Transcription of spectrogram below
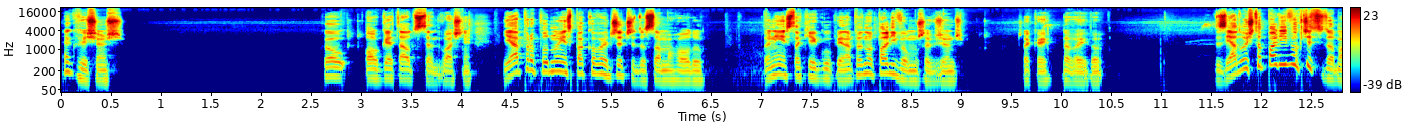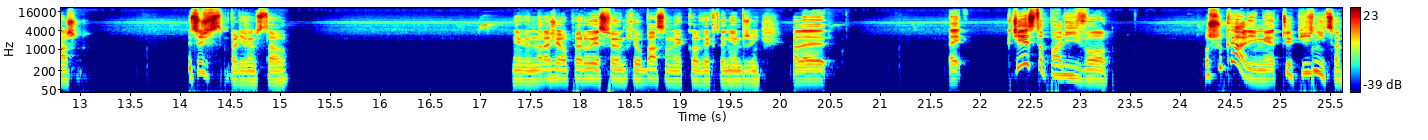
Jak wysiąść? Go... O, get out stand, właśnie. Ja proponuję spakować rzeczy do samochodu. To nie jest takie głupie. Na pewno paliwo muszę wziąć. Czekaj, dawaj go. Zjadłeś to paliwo? Gdzie ty to masz? I co się z tym paliwem stało? Nie wiem, na razie operuję swoją kiełbasą, jakkolwiek to nie brzmi, ale... Ej, gdzie jest to paliwo? Oszukali mnie. Ty, piwnica.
